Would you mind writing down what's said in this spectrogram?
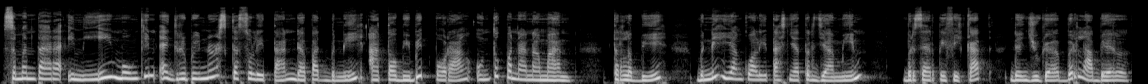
Sementara ini, mungkin agripreneurs kesulitan dapat benih atau bibit porang untuk penanaman. Terlebih, benih yang kualitasnya terjamin, bersertifikat, dan juga berlabel.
